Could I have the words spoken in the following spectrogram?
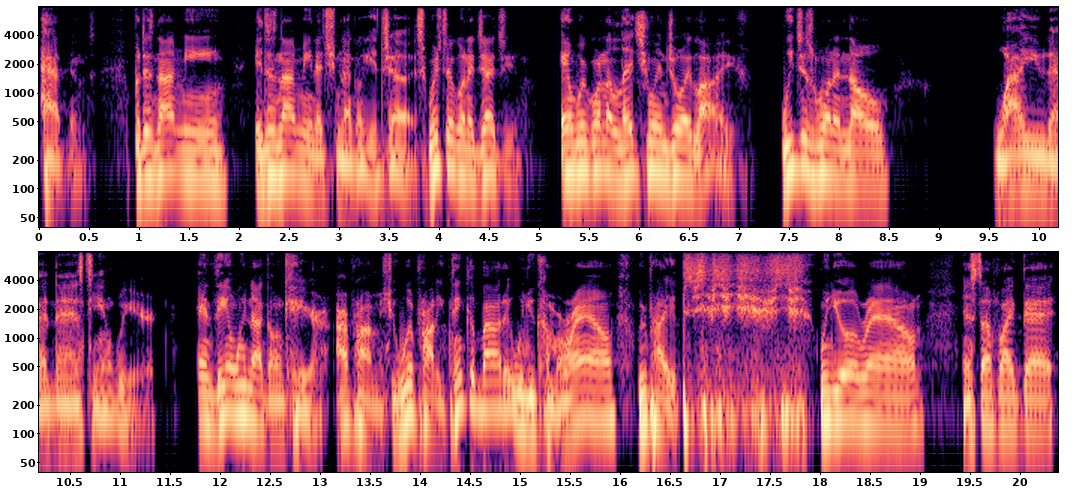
happens. But does not mean it does not mean that you're not gonna get judged. We're still gonna judge you. And we're gonna let you enjoy life. We just wanna know why you that nasty and weird. And then we're not gonna care. I promise you. We'll probably think about it when you come around. We probably when you're around and stuff like that.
